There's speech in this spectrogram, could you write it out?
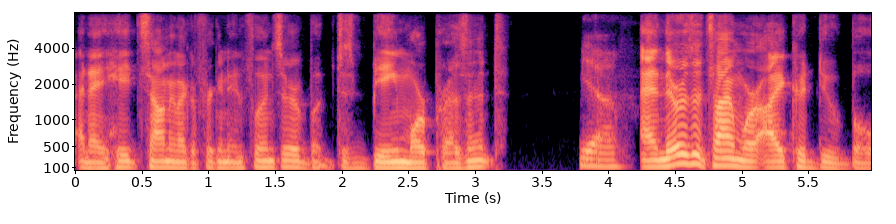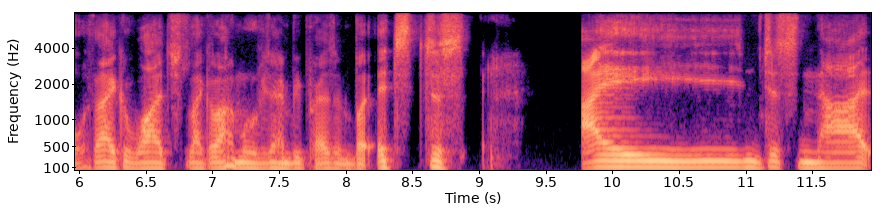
And I hate sounding like a freaking influencer, but just being more present. Yeah. And there was a time where I could do both. I could watch like a lot of movies and be present, but it's just I'm just not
